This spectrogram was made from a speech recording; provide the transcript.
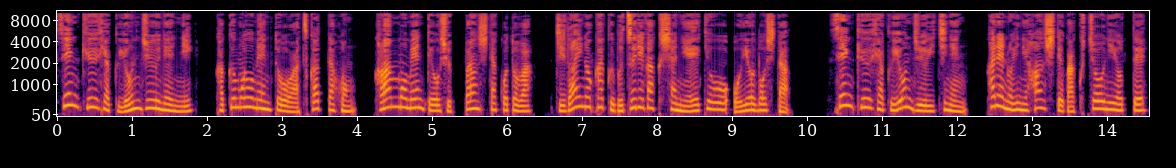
1940年に核モーメントを扱った本、カーンモメンテを出版したことは、時代の各物理学者に影響を及ぼした。1941年、彼の意に反して学長によって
